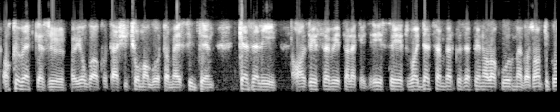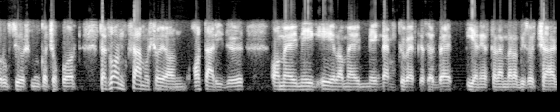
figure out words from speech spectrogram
a következő jogalkotási csomagot, amely szintén kezeli az észrevételek egy részét, vagy december közepén alakul meg az antikorrupciós munkacsoport. Tehát van számos olyan határidő, amely még él, amely még nem következett be. Ilyen értelemben a bizottság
